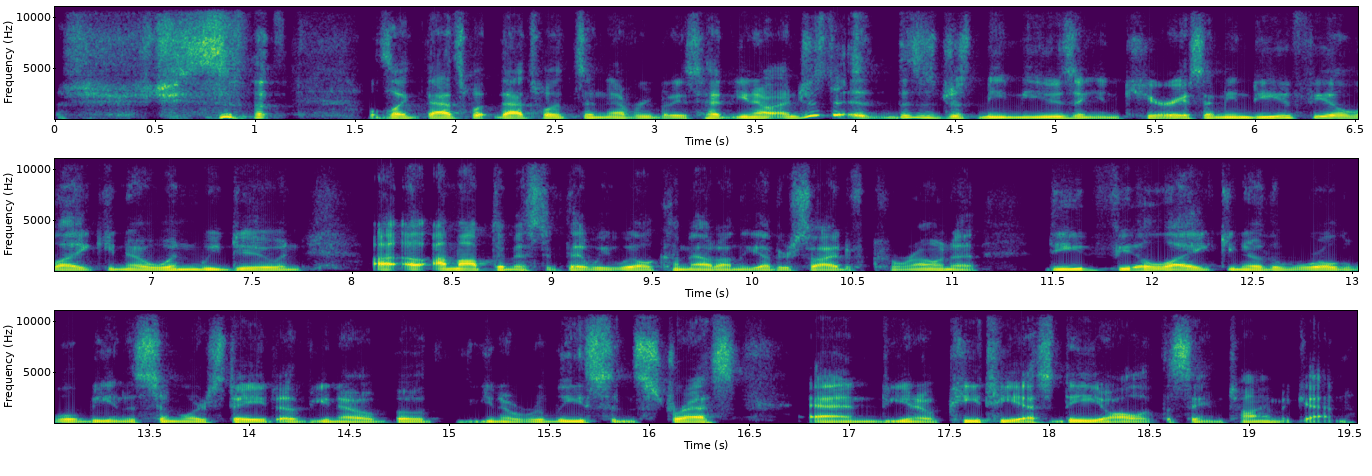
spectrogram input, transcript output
it's like that's what that's what's in everybody's head you know and just uh, this is just me musing and curious. I mean do you feel like you know when we do and I, i'm optimistic that we will come out on the other side of corona do you feel like you know the world will be in a similar state of you know both you know release and stress and you know ptsd all at the same time again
